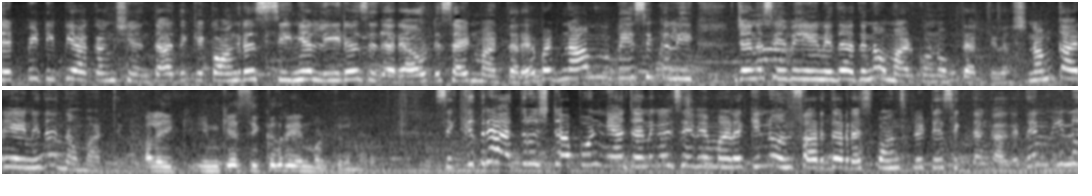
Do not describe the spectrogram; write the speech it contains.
ಜೆಡ್ ಪಿ ಟಿ ಪಿ ಆಕಾಂಕ್ಷಿ ಅಂತ. ಅದಕ್ಕೆ ಕಾಂಗ್ರೆಸ್ ಸೀನಿಯರ್ ಲೀಡರ್ಸ್ ಇದ್ದಾರೆ. ಅವ್ರು ಡಿಸೈಡ್ ಮಾಡ್ತಾರೆ. ಬಟ್ ನಮ್ಮ ಬೇಸಿಕಲಿ ಜನಸೇವೆ ಏನಿದೆ ಅದನ್ನ ನಾವು ಮಾಡ್ಕೊಂಡು ಹೋಗ್ತಾ ಇರ್ತೀವಿ ಅಷ್ಟು. ನಮ್ಮ ಕಾರ್ಯ ಏನಿದೆ ಅದು ನಾವು ಮಾಡ್ತೀವಿ. ಅಲ್ಲ ಇನ್ ಕೇಸ್ ಸಿಕ್ಕಿದ್ರೆ ಏನು ಮಾಡ್ತೀರಾ ಮೇಡಮ್ ಸಿಕ್ಕಿದ್ರೆ ಅದೃಷ್ಟ, ಪುಣ್ಯ, ಜನಗಳ ಸೇವೆ ಮಾಡಕ್ಕೆ ಇನ್ನೂ ಒಂದು ಫರ್ದರ್ ರೆಸ್ಪಾನ್ಸಿಬಿಲಿಟಿ ಸಿಕ್ದಂಗೆ ಆಗುತ್ತೆ. ಇನ್ನೂ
